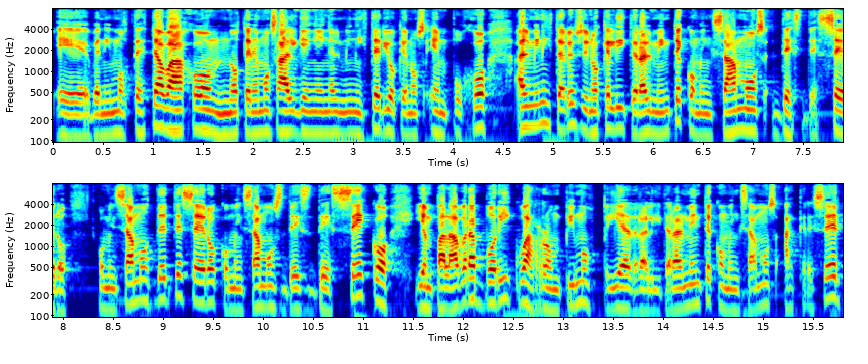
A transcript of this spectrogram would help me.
venimos desde abajo, no tenemos a alguien en el ministerio que nos empujó al ministerio, sino que literalmente comenzamos desde cero. Comenzamos desde cero, comenzamos desde seco y en palabras boricuas rompimos piedra. Literalmente comenzamos a crecer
